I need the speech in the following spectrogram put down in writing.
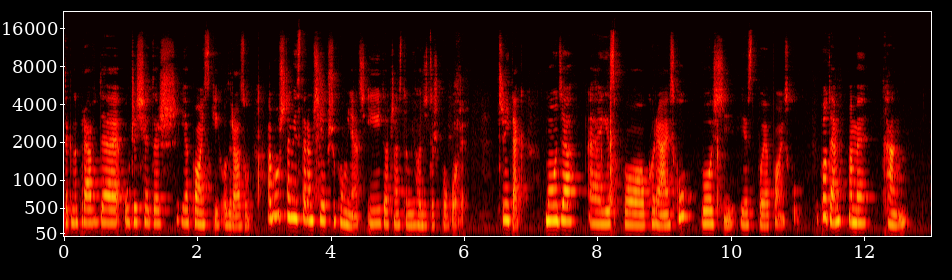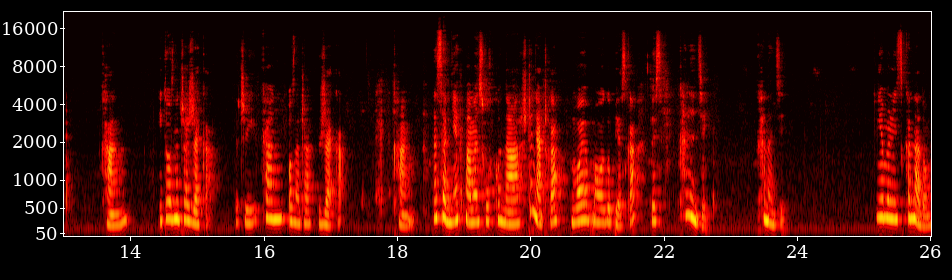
tak naprawdę uczę się też japońskich od razu. Albo przynajmniej staram się je przypominać i to często mi chodzi też po głowie. Czyli tak, modzia e, jest po koreańsku, bosi jest po japońsku. Potem mamy kang. Kang. I to oznacza rzeka. Czyli kang oznacza rzeka. Kang. Następnie mamy słówko na szczeniaczka, małe- małego pieska. To jest kanadzi. Kanadzi. Nie mylić z Kanadą.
